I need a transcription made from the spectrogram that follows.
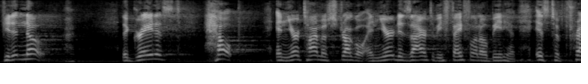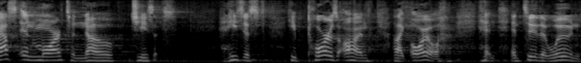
If you didn't know, the greatest help in your time of struggle and your desire to be faithful and obedient is to press in more to know Jesus. And he's just he pours on like oil into the wound.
